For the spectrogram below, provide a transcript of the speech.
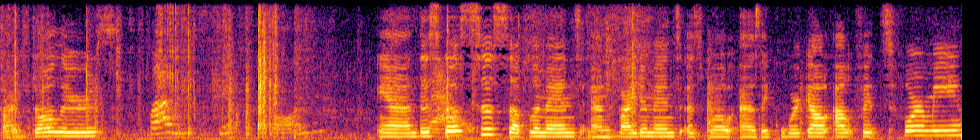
Five, six dollars. And this goes to supplements and vitamins as well as like workout outfits for me.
